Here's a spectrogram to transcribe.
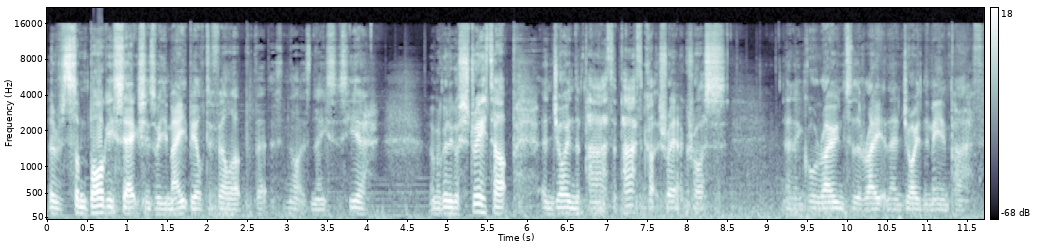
There's some boggy sections where you might be able to fill up, but it's not as nice as here. And we're going to go straight up and join the path. The path cuts right across and then go round to the right and then join the main path.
